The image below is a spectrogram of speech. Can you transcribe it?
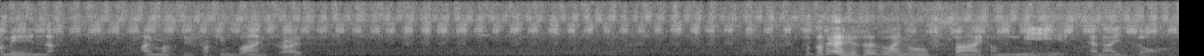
I mean, I must be fucking blind, right? So that guy has a line of sight on me, and I don't.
